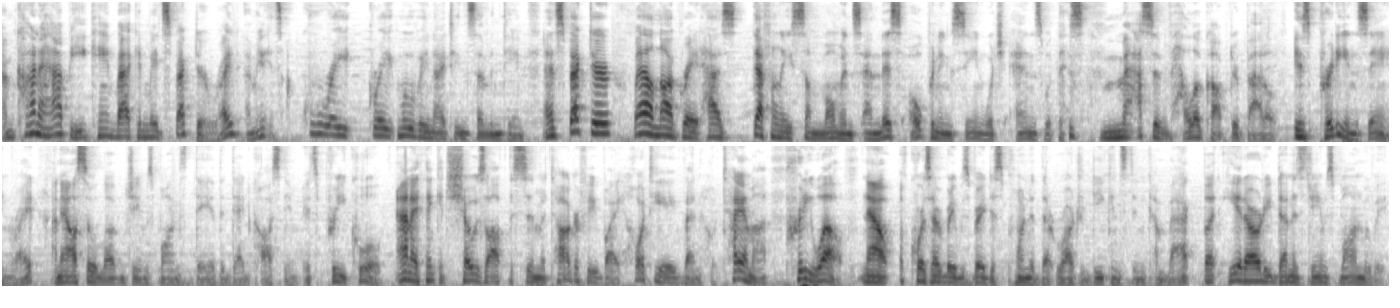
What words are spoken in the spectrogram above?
I'm kind of happy he came back and made Spectre Spectre, right? I mean, it's a great, great movie, 1917. And Spectre, well, not great, has definitely some moments, and this opening scene, which ends with this massive helicopter battle, is pretty insane, right? And I also love James Bond's Day of the Dead costume. It's pretty cool. And I think it shows off the cinematography by Hoyte van Hoytema pretty well. Now, of course, everybody was very disappointed that Roger Deakins didn't come back, but he had already done his James Bond movie.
